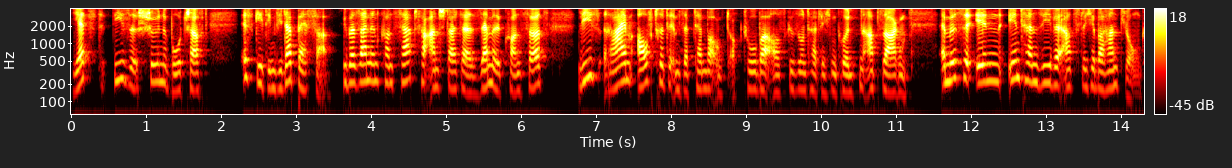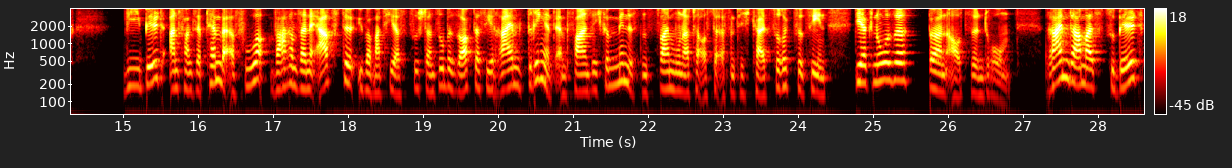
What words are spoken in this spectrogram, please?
Jetzt diese schöne Botschaft, es geht ihm wieder besser. Über seinen Konzertveranstalter Semmel Concerts ließ Reim Auftritte im September und Oktober aus gesundheitlichen Gründen absagen. Er müsse in intensive ärztliche Behandlung. Wie Bild Anfang September erfuhr, waren seine Ärzte über Matthias Zustand so besorgt, dass sie Reim dringend empfahlen, sich für mindestens zwei Monate aus der Öffentlichkeit zurückzuziehen. Diagnose Burnout-Syndrom. Reim damals zu Bild.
